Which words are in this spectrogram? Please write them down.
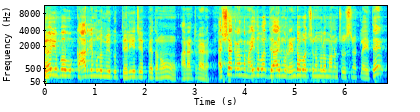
చేయబోవు కార్యములు మీకు తెలియజెప్పేదను అని అంటున్నాడు. యశాగ్రంథం ఐదవ అధ్యాయము రెండవ వచనములో మనం చూసినట్లయితే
